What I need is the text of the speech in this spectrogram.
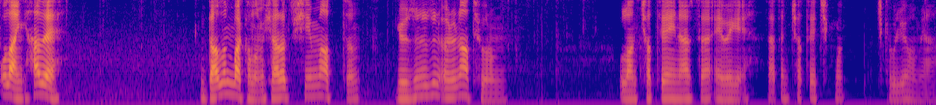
Ulan hadi. Dalın bakalım işaret fişeğimi attım. Gözünüzün önüne atıyorum. Ulan çatıya inerse eve zaten çatıya çıkmak çıkabiliyorum ya.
